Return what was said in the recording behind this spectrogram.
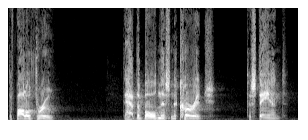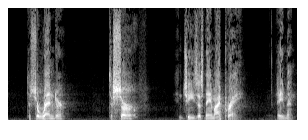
to follow through, to have the boldness and the courage to stand, to surrender, to serve. In Jesus' name I pray. Amen.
